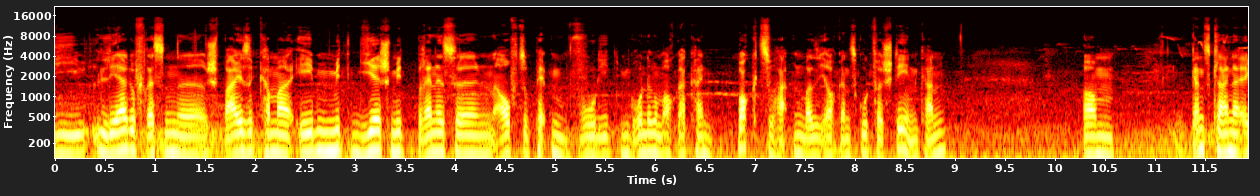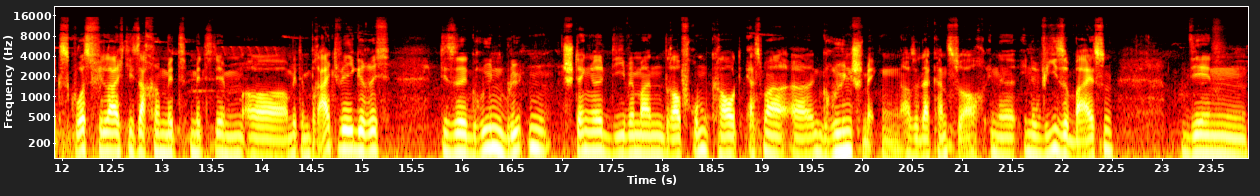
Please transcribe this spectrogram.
die leergefressene Speisekammer eben mit Giersch, mit Brennnesseln aufzupeppen, wo die im Grunde genommen auch gar keinen Bock zu hatten, was ich auch ganz gut verstehen kann. Ähm, ganz kleiner Exkurs vielleicht, die Sache mit, mit, dem, äh, mit dem Breitwegerich. Diese grünen Blütenstängel, die, wenn man drauf rumkaut, erstmal äh, grün schmecken. Also da kannst du auch in eine, in eine Wiese beißen. Den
